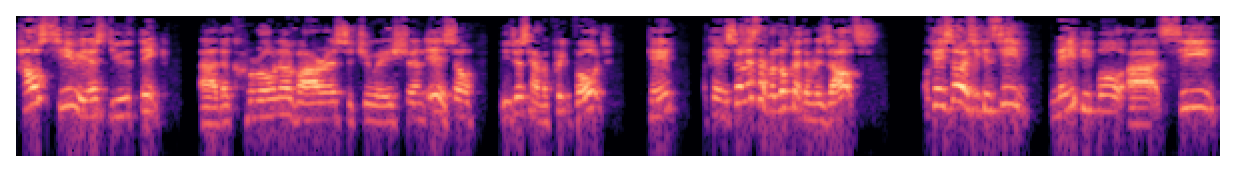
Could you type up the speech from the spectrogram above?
how serious do you think uh, the coronavirus situation is. So you just have a quick vote. Okay. Okay. So let's have a look at the results. Okay. So as you can see, many people, uh, see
